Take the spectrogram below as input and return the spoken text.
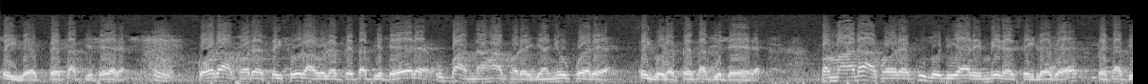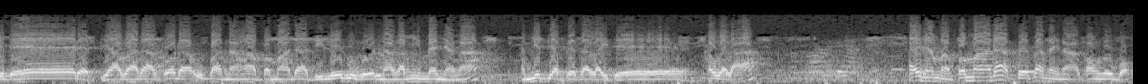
စိတ်လည်းပယ်တတ်ပြတဲ့တဲ့ကောဒခေါ်တဲ့စိတ်ဆိုးတာကိုလည်းပယ်တတ်ပြတဲ့တဲ့ဥပနာဟခေါ်တဲ့ယဉ်ညိုးဖွဲ့တဲ့စိတ်ကိုလည်းပယ်တတ်ပြတဲ့တဲ့ပမာဒခေါ်တဲ့ကုသိုလ်တရားတွေမေ့တဲ့စိတ်လည်းပဲပယ်တတ်ပြတဲ့တဲ့ဗျာပါဒကောဒဥပနာဟပမာဒဒီလေးခုကိုနာဂါမိမဲ့ညာကအမြင့်ပြတ်ပယ်တတ်လိုက်တယ်ဟုတ်ကဲ့လား အဲ့ဒါမှပမာဒပယ်တတ်နိုင်တာအကောင်းဆုံးပေါ့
